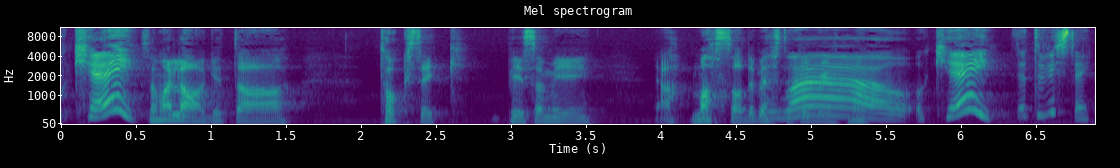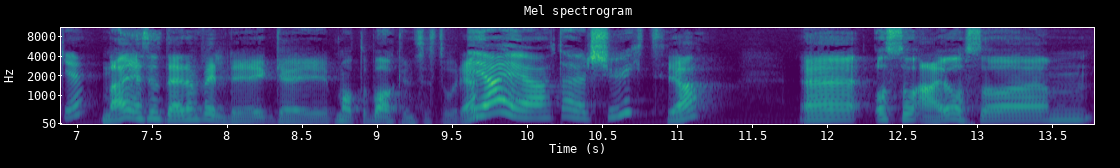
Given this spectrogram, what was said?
Ok. Som har laget da Toxic, Piece of Me, ja, masse av det beste til Britney. Wow. Ok. Dette visste jeg ikke. Nei, jeg syns det er en veldig gøy på en måte, bakgrunnshistorie. Ja, ja. Det er helt sjukt. Ja. Eh, og så er jo også um,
